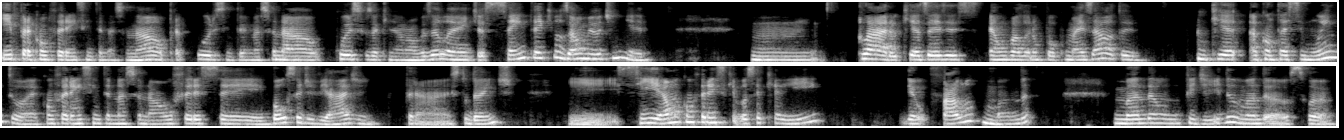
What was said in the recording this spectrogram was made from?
ir para conferência internacional, para curso internacional, cursos aqui na Nova Zelândia, sem ter que usar o meu dinheiro. Hum, claro que às vezes é um valor um pouco mais alto. O que acontece muito é conferência internacional oferecer bolsa de viagem para estudante e se é uma conferência que você quer ir, eu falo, manda. Manda um pedido, manda a sua,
